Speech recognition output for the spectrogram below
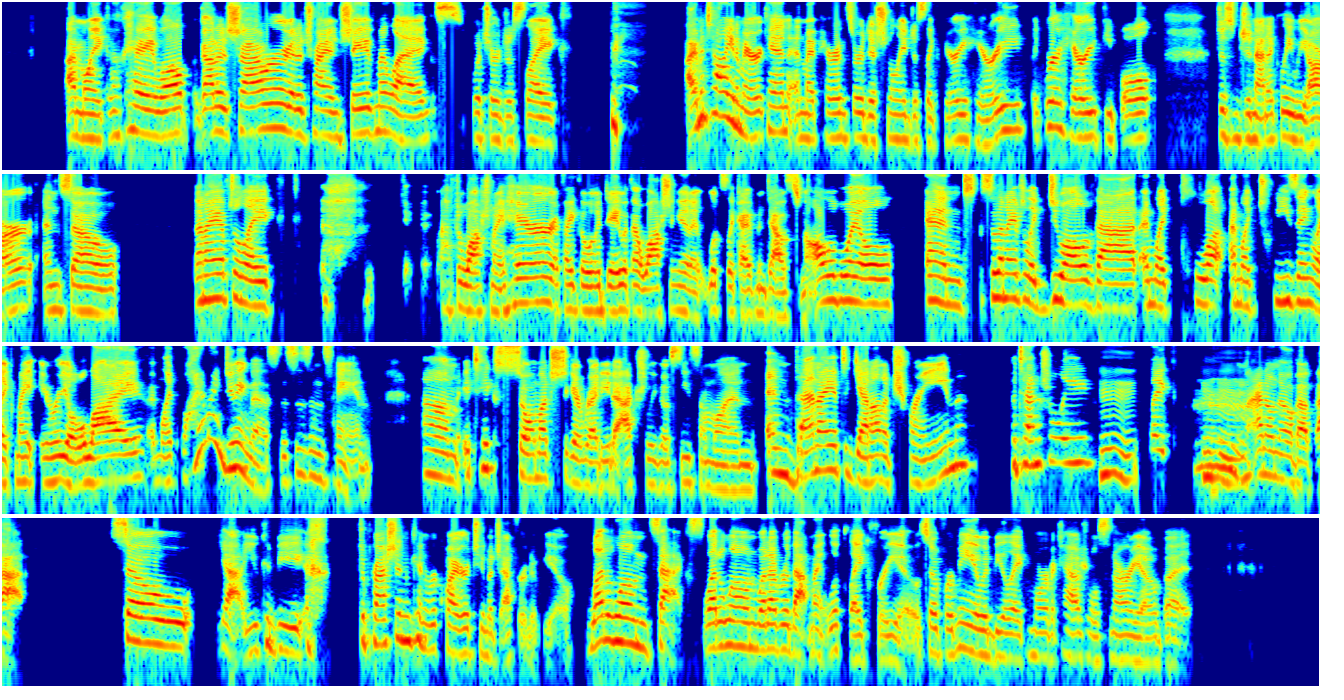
I'm like, okay, well, gotta shower, gotta try and shave my legs, which are just like I'm Italian American and my parents are additionally just like very hairy. Like we're hairy people. Just genetically we are. And so then I have to like I have to wash my hair. If I go a day without washing it, it looks like I've been doused in olive oil. And so then I have to like do all of that. I'm like pl- I'm like tweezing like my areolae. I'm like, why am I doing this? This is insane. Um, it takes so much to get ready to actually go see someone, and then I have to get on a train potentially. Mhm. Like, Mhm. mm, I don't know about that. So yeah, you could be depression can require too much effort of you, let alone sex, let alone whatever that might look like for you. So for me, it would be like more of a casual scenario, but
